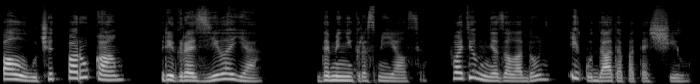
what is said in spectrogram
получит по рукам, пригрозила я. Доминик рассмеялся, хватил меня за ладонь и куда-то потащил.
